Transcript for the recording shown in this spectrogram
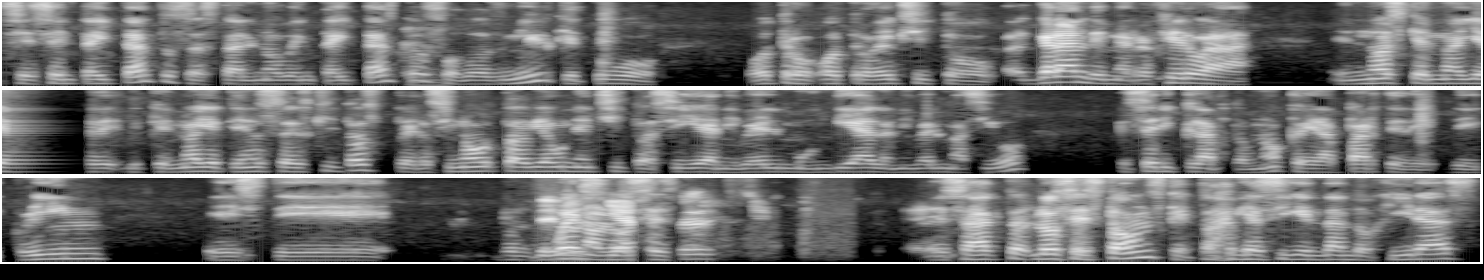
sesenta y tantos hasta el noventa y tantos o dos mil que tuvo otro, otro éxito grande, me refiero a, eh, no es que no haya que no haya tenido esos éxitos, pero sino todavía un éxito así a nivel mundial, a nivel masivo, que es Eric Clapton, ¿no? Que era parte de, de Cream, este, pues, bueno, los, Exacto, los Stones que todavía siguen dando giras,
